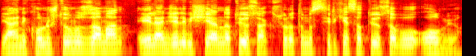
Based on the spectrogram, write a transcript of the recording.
Yani konuştuğumuz zaman eğlenceli bir şey anlatıyorsak, suratımız sirke satıyorsa bu olmuyor.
